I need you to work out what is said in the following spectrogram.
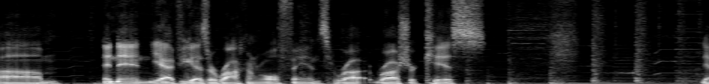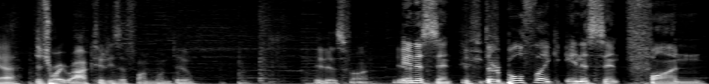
Um, and then yeah, if you guys are rock and roll fans, Ru- Rush or Kiss, yeah, Detroit Rock City's a fun one too. it is fun. Yeah. innocent. If you- they're both like innocent, fun.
